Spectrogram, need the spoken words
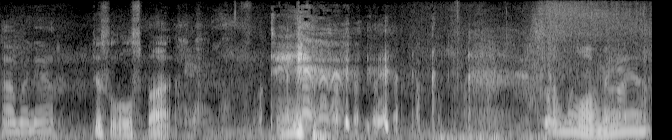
How am I now? Just a little spot. Damn. Come on, man.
